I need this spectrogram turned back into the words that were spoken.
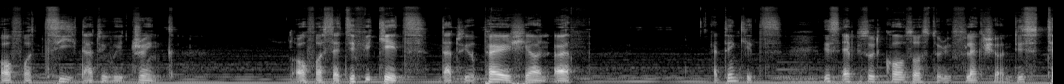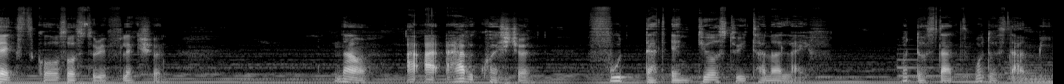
or for tea that we will drink, or for certificates that will perish here on earth? I think it's this episode calls us to reflection. This text calls us to reflection. Now, I, I have a question. Food that endures to eternal life. What does that what does that mean?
